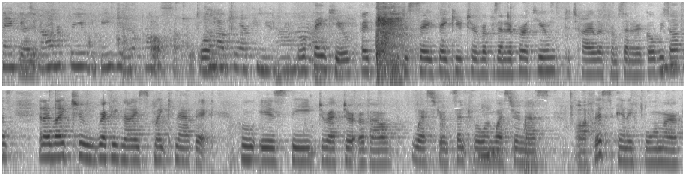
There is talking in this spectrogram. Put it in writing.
Thank you. It's an And- honor for you to be here also, oh, to well- come out to our community. Well, thank you. I'd like to just say thank you to Representative Berthiaume, to Tyler from Senator Gobi's mm-hmm. office, and I'd like to recognize Mike Knapik, who is the director of our Western, Central and mm-hmm. Western Mass office and a former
